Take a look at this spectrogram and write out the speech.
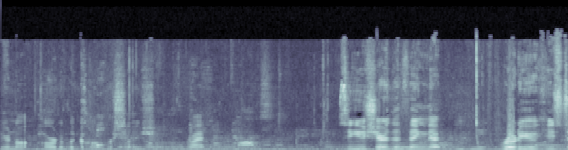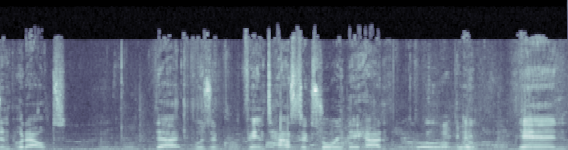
you're not part of the conversation. Right. So you shared the thing that Rodeo Houston put out. That was a gr- fantastic story they had, uh-huh. and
